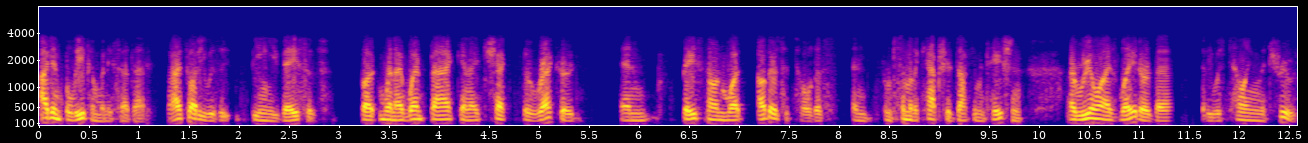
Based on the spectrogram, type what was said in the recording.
I didn't believe him when he said that. I thought he was being evasive. But when I went back and I checked the record, and based on what others had told us, and from some of the captured documentation, I realized later that he was telling the truth.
